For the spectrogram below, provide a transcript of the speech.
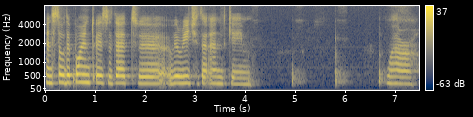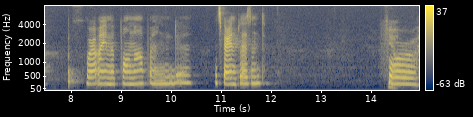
And so the point is that uh, we reach the end game where where I am a pawn up, and uh, it's very unpleasant for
